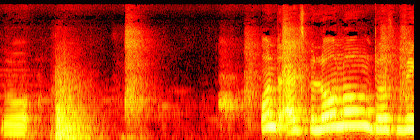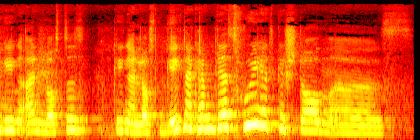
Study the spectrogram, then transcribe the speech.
So. Und als Belohnung dürfen wir gegen einen, lostes, gegen einen losten Gegner kämpfen, der Three-Hit gestorben ist.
